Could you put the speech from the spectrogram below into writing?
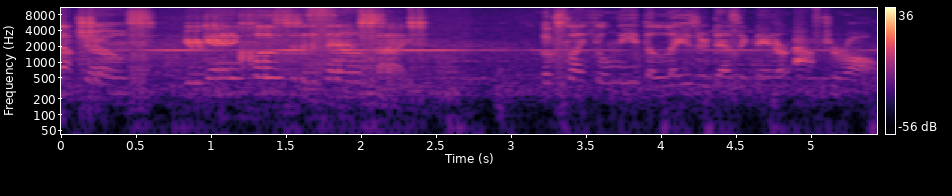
up, Jones? You're getting close to the SAM site. Looks like you'll need the laser designator after all.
